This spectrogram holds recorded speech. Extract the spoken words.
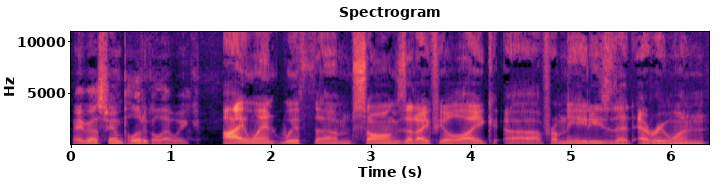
Maybe I was feeling political that week. I went with um, songs that I feel like uh, from the 80s that everyone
